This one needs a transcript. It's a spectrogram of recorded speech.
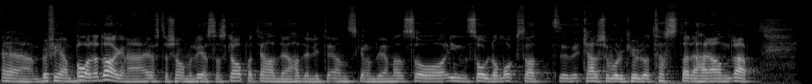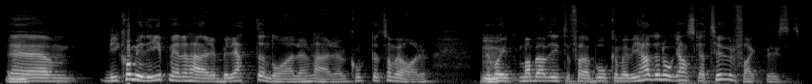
eh, buffén båda dagarna eftersom resaskapet jag hade hade lite önskan om det. Men så insåg de också att det kanske vore kul att testa det här andra. Eh, vi kom ju dit med den här biljetten då, eller den här kortet som vi har. Var inte, man behövde inte förboka, men vi hade nog ganska tur faktiskt.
